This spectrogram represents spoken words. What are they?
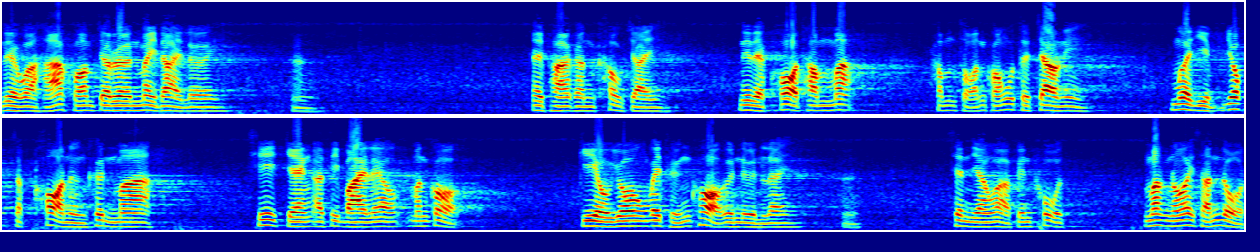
เรียกว่าหาความเจริญไม่ได้เลยให้พากันเข้าใจ นี่แหละข้อธรรมะคำสอนของพุทธเจ้านี่ เมื่อหยิบยกสักข้อหนึ่งขึ้นมา ชี้แจงอธิบายแล้ว มันก็เกี่ยวโยงไปถึงข้ออื่น ๆเลย เช่นอย่างว่าเป็นผู้มักน้อยสันโดษ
